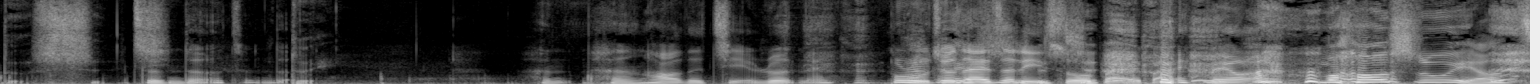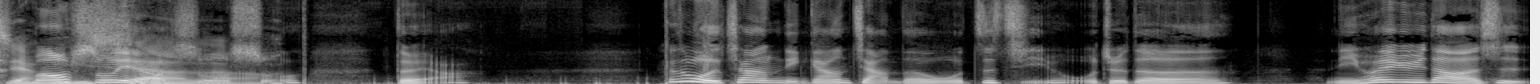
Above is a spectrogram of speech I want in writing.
的事情。真的，真的，对，很很好的结论哎，不如就在这里说拜拜。没有了，猫叔也要讲，猫叔也要说说，对啊。可是我像你刚刚讲的，我自己我觉得你会遇到的是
